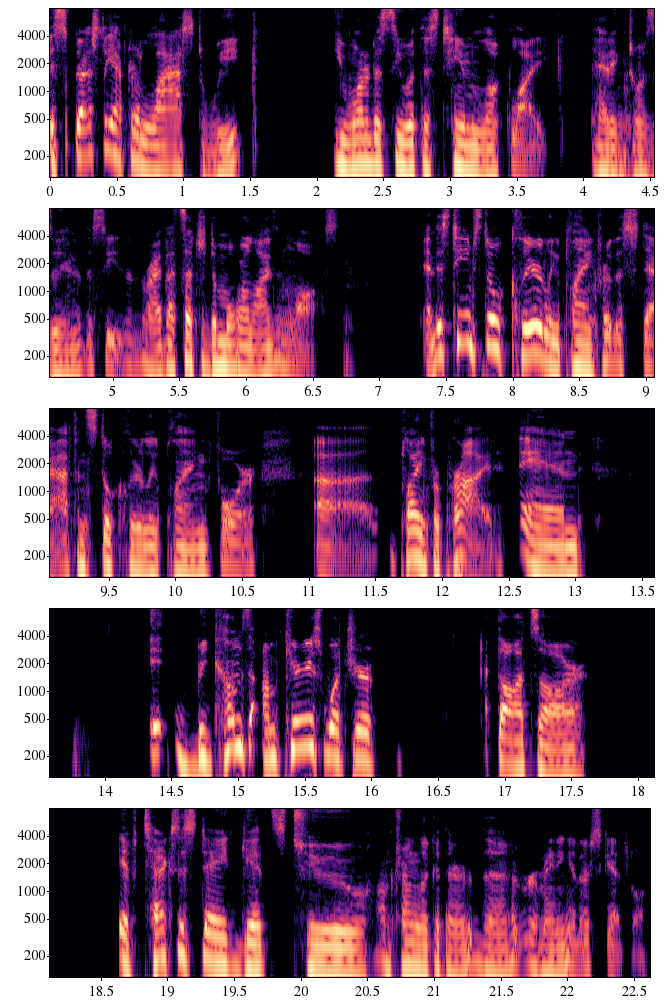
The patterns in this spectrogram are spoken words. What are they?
especially after last week, you wanted to see what this team looked like heading towards the end of the season, right? That's such a demoralizing loss. And this team's still clearly playing for the staff and still clearly playing for uh playing for pride. And it becomes I'm curious what your thoughts are if Texas State gets to, I'm trying to look at their the remaining of their schedule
